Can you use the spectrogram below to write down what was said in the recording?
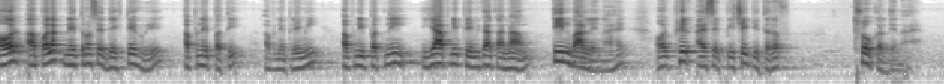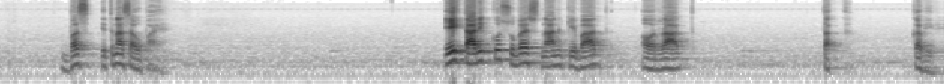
और अपलक नेत्रों से देखते हुए अपने पति, अपने प्रेमी, अपनी पत्नी या अपनी प्रेमिका का नाम तीन बार लेना है और फिर ऐसे पीछे की तरफ़ थ्रो कर देना है। बस इतना सा उपाय है। एक तारीख को सुबह स्नान के बाद और रात तक कभी भी।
